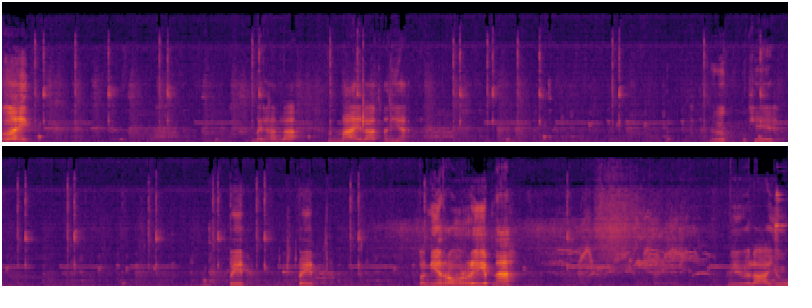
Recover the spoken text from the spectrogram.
เฮ้ย ไม่ทันละ มันไหม้ละอันเนี้ย นึกโอเคปิดปิดตอนนี้เรารีบนะ มีเวลาอยู่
